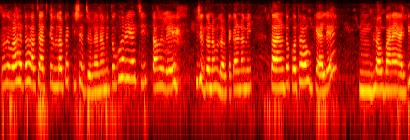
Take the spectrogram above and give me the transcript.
তো তোমরা হয়তো ভাবছ, আজকের ব্লগটা কিসের জন্য? আর আমি তো ঘরেই আছি, তাহলে কিসের জন্য ব্লগটা কারণ আমি সাধারণত কোথাও গেলে ব্লগ বানাই আর কি।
